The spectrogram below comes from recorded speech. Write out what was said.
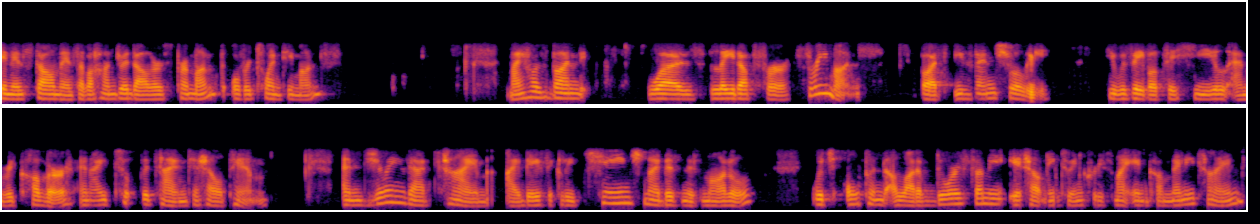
in installments of $100 per month over 20 months. My husband was laid up for three months, but eventually he was able to heal and recover, and I took the time to help him. And during that time, I basically changed my business model which opened a lot of doors for me. It helped me to increase my income many times.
